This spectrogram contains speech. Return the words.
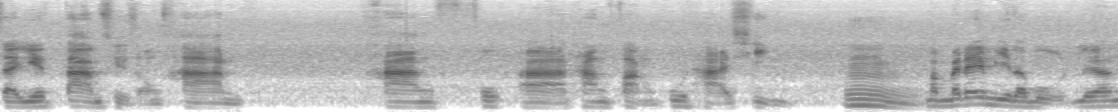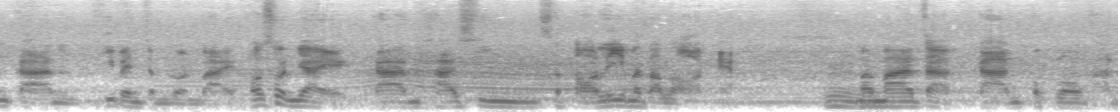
จะยึดตามสีสงครามทางผู้อ่าทางฝั่งผู้ท้าชิง อืมมันไม่ได้มีระบุเรื่องการที่เป็นจำนวนใบ เพราะส่วนใหญ่การท้าชิงสตอรี่มาตลอดเนี่ย อืม มันมาจากการตกลงกัน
